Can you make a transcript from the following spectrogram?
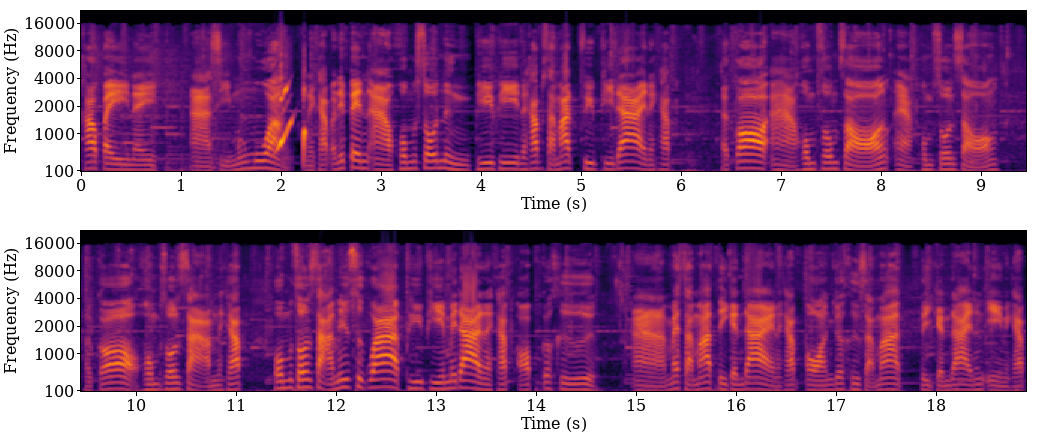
เข้าไปในอ่าสีม่วงๆนะครับอันนี้เป็นอ่า home zone 1 PVP นะครับสามารถ PVP ได้นะครับแล้วก็อ่า home zone 2อ่า home zone 2แล้วก็ home zone 3นะครับ home zone 3นี่รู้สึกว่า PVP ไม่ได้นะครับ off ก็คือ อ่าไม่สามารถตีกันได้นะครับ on ก็คือสามารถตีกันได้นั่นเองนะครับ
